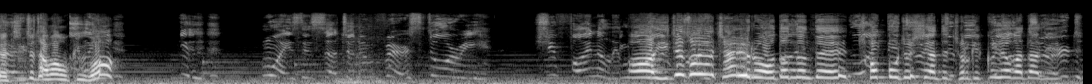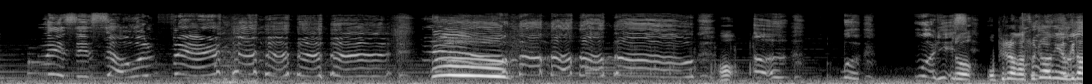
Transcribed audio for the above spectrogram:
야 진짜 잡아먹힌 거야? 아 이제서야 자유를 얻었는데 천보조 씨한테 저렇게 끌려가다니. 어? Uh? 저 오피라가 소중하게 여기다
